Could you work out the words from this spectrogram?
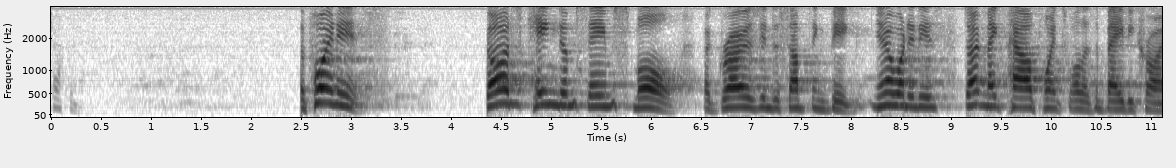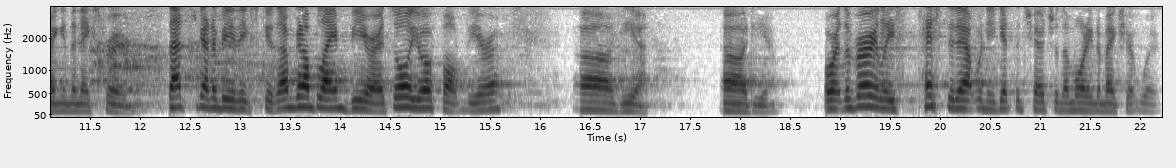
Shocking. The point is, God's kingdom seems small but grows into something big. You know what it is? Don't make PowerPoints while there's a baby crying in the next room. That's going to be the excuse. I'm going to blame Vera. It's all your fault, Vera. Oh, dear. Oh, dear. Or at the very least, test it out when you get to church in the morning to make sure it works.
